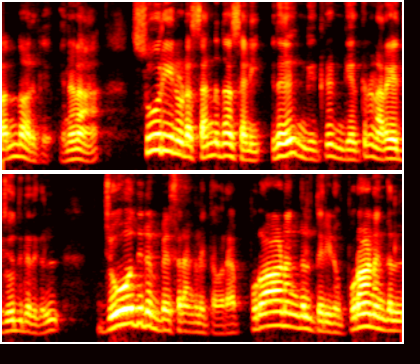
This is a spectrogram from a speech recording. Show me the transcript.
பந்தம் இருக்குது என்னன்னா சூரியனோட சன்னு தான் சனி. இது இங்கே இருக்கிற இங்கே இருக்கிற நிறைய ஜோதிடர்கள் ஜோதிடம் பேசுகிறாங்களே தவிர புராணங்கள் தெரியணும். புராணங்கள்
